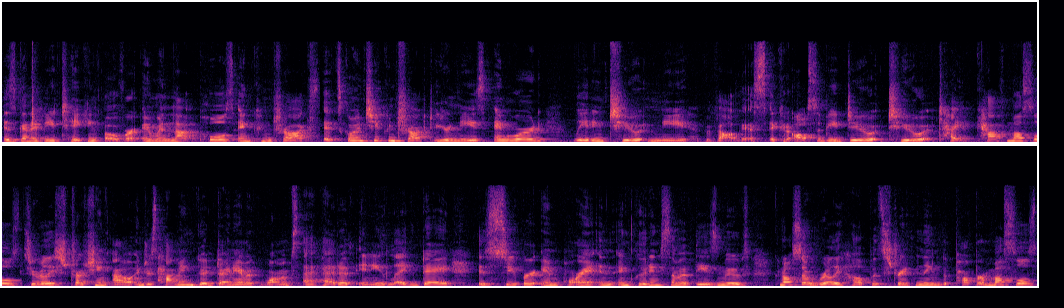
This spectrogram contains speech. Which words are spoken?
is gonna be taking over. And when that pulls and contracts, it's going to contract your knees inward, leading to knee valgus. It could also be due to tight calf muscles. So really stretching out and just having good dynamic warm-ups ahead of any leg day is super important and including some of these moves can also really help with strengthening the proper muscles,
